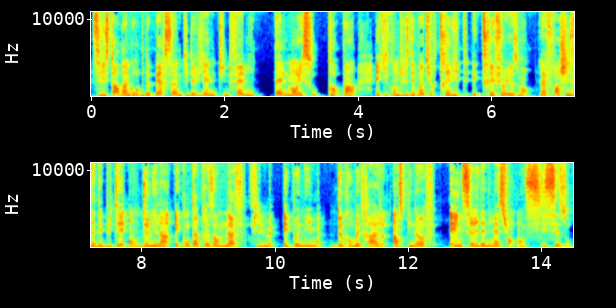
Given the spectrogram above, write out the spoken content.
C'est l'histoire d'un groupe de personnes qui deviennent une famille tellement ils sont copains et qui conduisent des voitures très vite et très furieusement. La franchise a débuté en 2001 et compte à présent 9 films éponymes, 2 courts-métrages, un spin-off et une série d'animation en 6 saisons.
